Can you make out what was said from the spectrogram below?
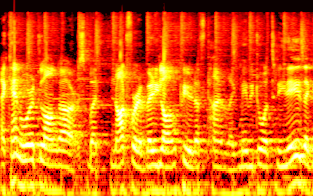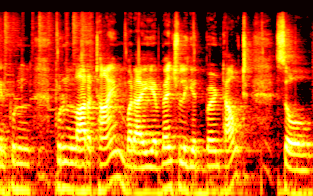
I can work long hours, but not for a very long period of time, like maybe two or three days. I can put in put in a lot of time, but I eventually get burnt out. So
